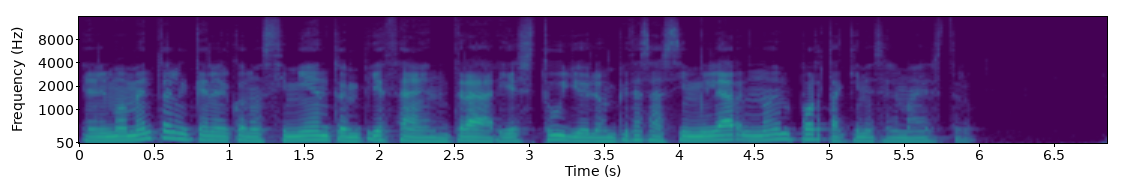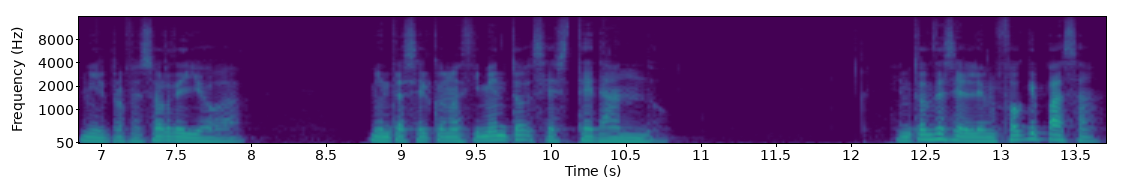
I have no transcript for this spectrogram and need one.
En el momento en el que el conocimiento empieza a entrar y es tuyo y lo empiezas a asimilar, no importa quién es el maestro, ni el profesor de yoga, mientras el conocimiento se esté dando. Entonces el enfoque pasa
